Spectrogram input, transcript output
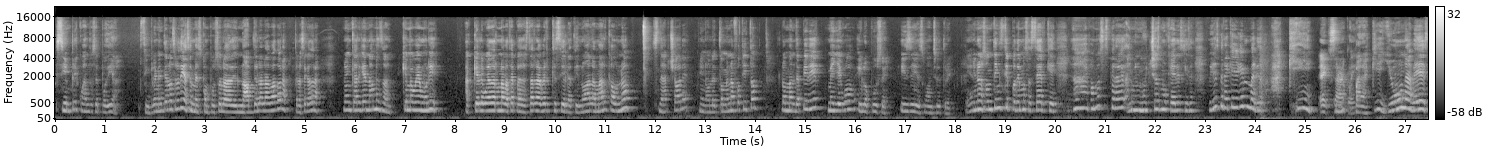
siempre y cuando se podía. Simplemente el otro día se me descompuso la del knob de la lavadora, de la secadora. Lo encargué en Amazon. ¿Qué me voy a morir? ¿A qué le voy a dar una batalla para estar a ver que si le atinó a la marca o no? Snapshot it, you know, le tomé una fotito, lo mandé a pedir, me llegó y lo puse. Easy as one, two, three. Yeah. You know, son things que podemos hacer que, ay, vamos a esperar. Hay muchas mujeres que dicen, voy a esperar que llegue mi marido. Aquí. Exactly. No, ¿Para qué? Yo una vez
